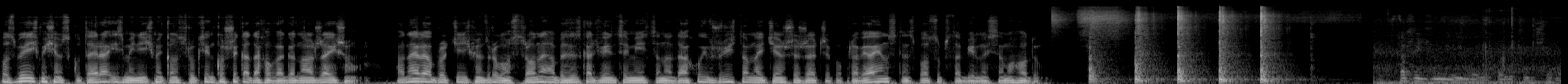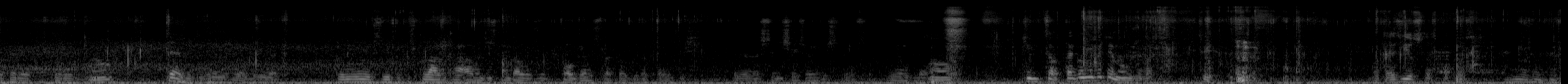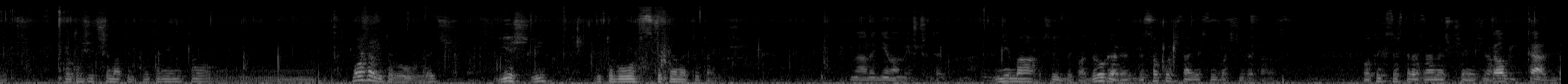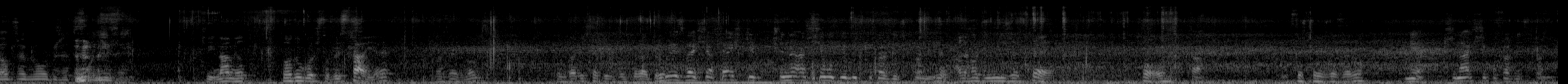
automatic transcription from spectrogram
pozbyliśmy się skutera i zmieniliśmy konstrukcję koszyka dachowego na lżejszą. Panele obróciliśmy w drugą stronę, aby zyskać więcej miejsca na dachu i wrzucić tam najcięższe rzeczy, poprawiając w ten sposób stabilność samochodu. 160 mm. Nie materiał, który No. też to Tylko nie wiem, czy nie kupić kolanka, albo gdzieś tam dało, żeby pogiąć dla kogoś do kogoś gdzieś. Chociaż jeszcze dzisiaj ciągniesz, nie, nie udało. Czyli co, tego nie będziemy używać. Tych. Bo to jest useless po prostu. Nie. Bo to się trzyma tylko no to mm, można by to było użyć, jeśli by to było szczepione tutaj już. No ale nie mam jeszcze tego. Nie ma, czy jest dupa. Druga rzecz, wysokość ta jest niewłaściwa teraz. Bo ty chcesz teraz namiot przenieść na Dobrze, tak, dobrze byłoby, że to było niżej. Czyli namiot, to długość to wystaje na zewnątrz, to 25 cm. Tu jest 26, 13 musi być po każdej stronie. Nie, ale chodzi mi, że te, to, Tak. chcesz przenieść na zero? Nie, 13 po każdej stronie.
